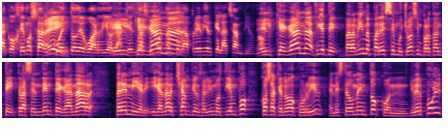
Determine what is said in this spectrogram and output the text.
acogemos al cuento de Guardiola, que es más importante la Premier que la Champions. El que gana, fíjate, para mí me parece mucho más importante, trascendente, ganar Premier y ganar Champions al mismo tiempo, cosa que no va a ocurrir en este momento con Liverpool,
